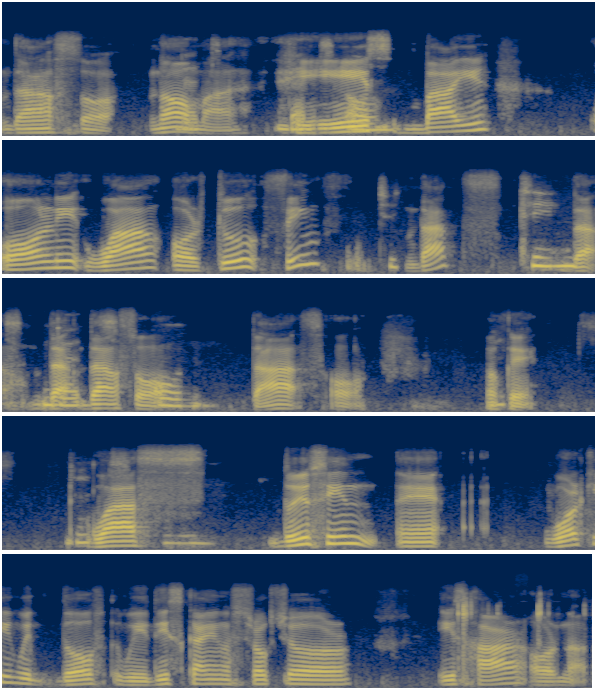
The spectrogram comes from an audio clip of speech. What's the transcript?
that's all. No That's- man. that's He is all. buying only one or two things. Two That's things. that that that's all. all. That's all. Okay. That's Was do you think uh, working with those with this kind of structure is hard or not?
